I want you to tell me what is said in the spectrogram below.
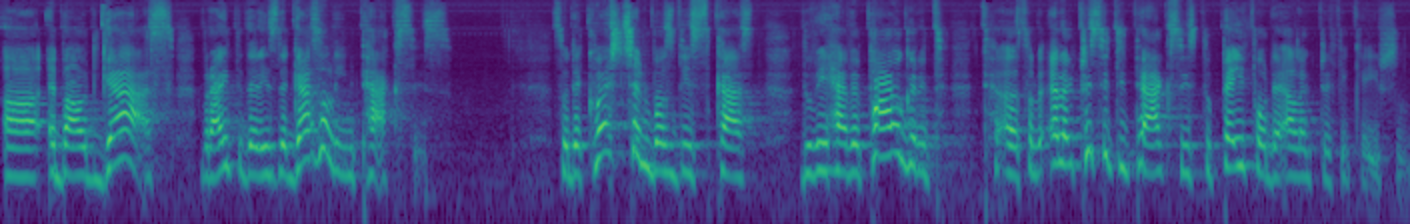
uh, about gas, right, there is the gasoline taxes. So the question was discussed, do we have a power grid, uh, sort of electricity taxes to pay for the electrification?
